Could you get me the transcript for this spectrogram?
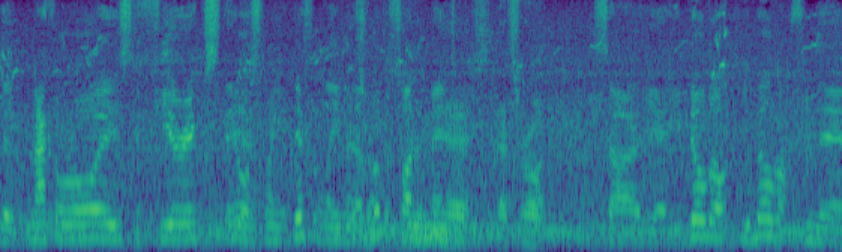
The McIlroys, the Furyks. They all swing it differently, but That's they've got the fundamentals. Yeah, that's right. So yeah, you build up. You build up from there.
